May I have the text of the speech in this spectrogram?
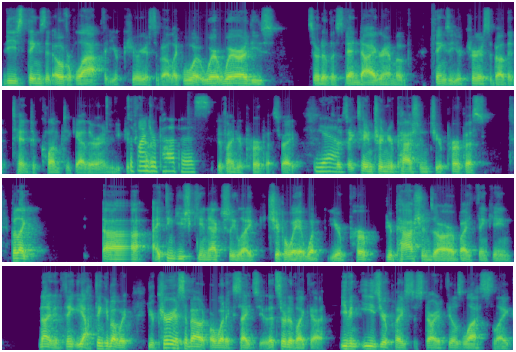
these things that overlap that you're curious about like wh- where where are these sort of this venn diagram of things that you're curious about that tend to clump together and you can to find your purpose. find your purpose right Yeah, so it's like saying turn your passion to your purpose. But like, uh, I think you can actually like chip away at what your per your passions are by thinking, not even think, yeah, thinking about what you're curious about or what excites you. That's sort of like a even easier place to start. It feels less like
